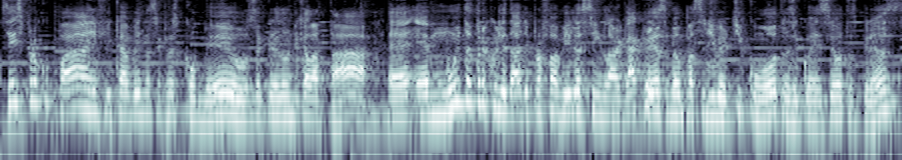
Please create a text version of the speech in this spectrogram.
sem se preocupar em ficar vendo essa criança comeu, se a criança onde que ela tá. É, é muita tranquilidade pra família, assim, largar a criança mesmo pra se divertir com outras e conhecer outras crianças,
